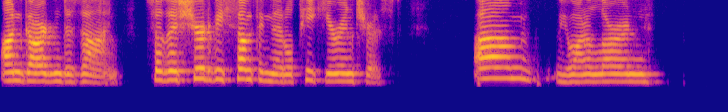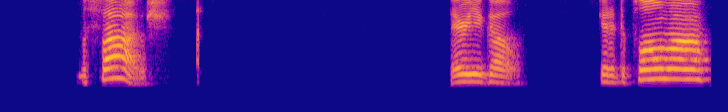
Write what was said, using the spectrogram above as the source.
on garden design. So there's sure to be something that'll pique your interest. Um, you want to learn massage. There you go. Get a diploma,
